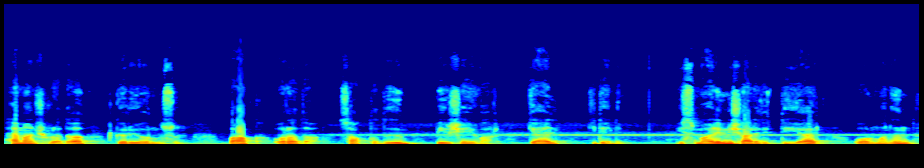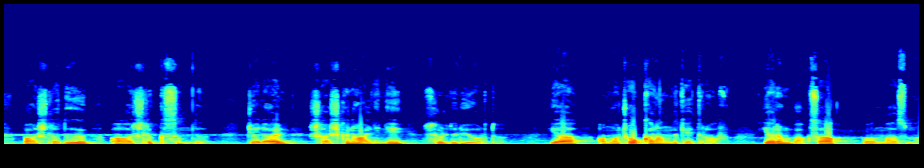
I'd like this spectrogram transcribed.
hemen şurada görüyor musun? Bak orada sakladığım bir şey var. Gel gidelim. İsmail'in işaret ettiği yer ormanın başladığı ağaçlık kısımdı. Celal şaşkın halini sürdürüyordu. Ya ama çok karanlık etraf. Yarın baksak olmaz mı?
